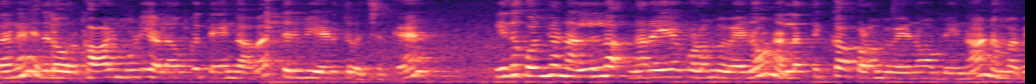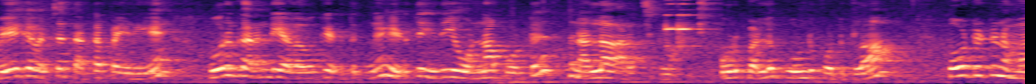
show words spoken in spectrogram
தானே இதில் ஒரு கால் மூடி அளவுக்கு தேங்காவை திருவி எடுத்து வச்சுருக்கேன். இது கொஞ்சம் நல்லா நிறைய குழம்பு வேணும் நல்ல திக்காக குழம்பு வேணும் அப்படின்னா நம்ம வேக வச்ச தட்டைப்பயிரையே ஒரு கரண்டி அளவுக்கு எடுத்துக்கோங்க. எடுத்து இதையும் ஒன்றா போட்டு நல்லா அரைச்சிக்கலாம். ஒரு பல் பூண்டு போட்டுக்கலாம். போட்டுட்டு நம்ம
